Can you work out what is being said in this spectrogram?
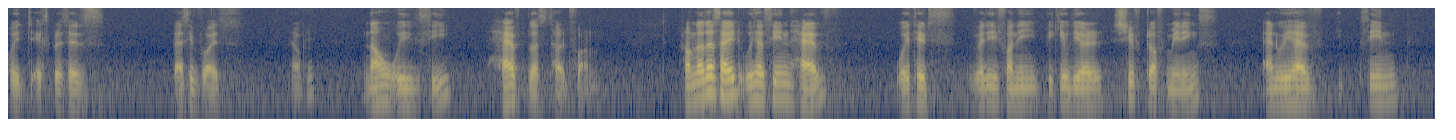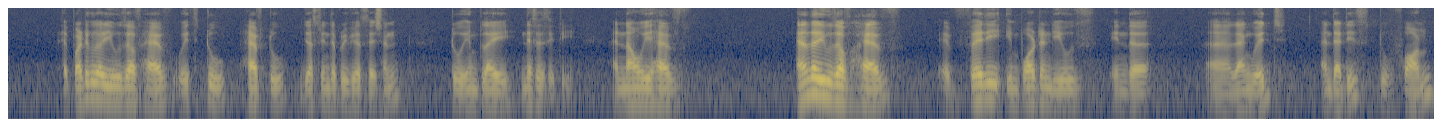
which expresses passive voice. Okay. Now we see have plus third form. From the other side, we have seen have with its very funny, peculiar shift of meanings, and we have seen a particular use of have with to, have to, just in the previous session to imply necessity. And now we have another use of have, a very important use in the language, and that is to form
